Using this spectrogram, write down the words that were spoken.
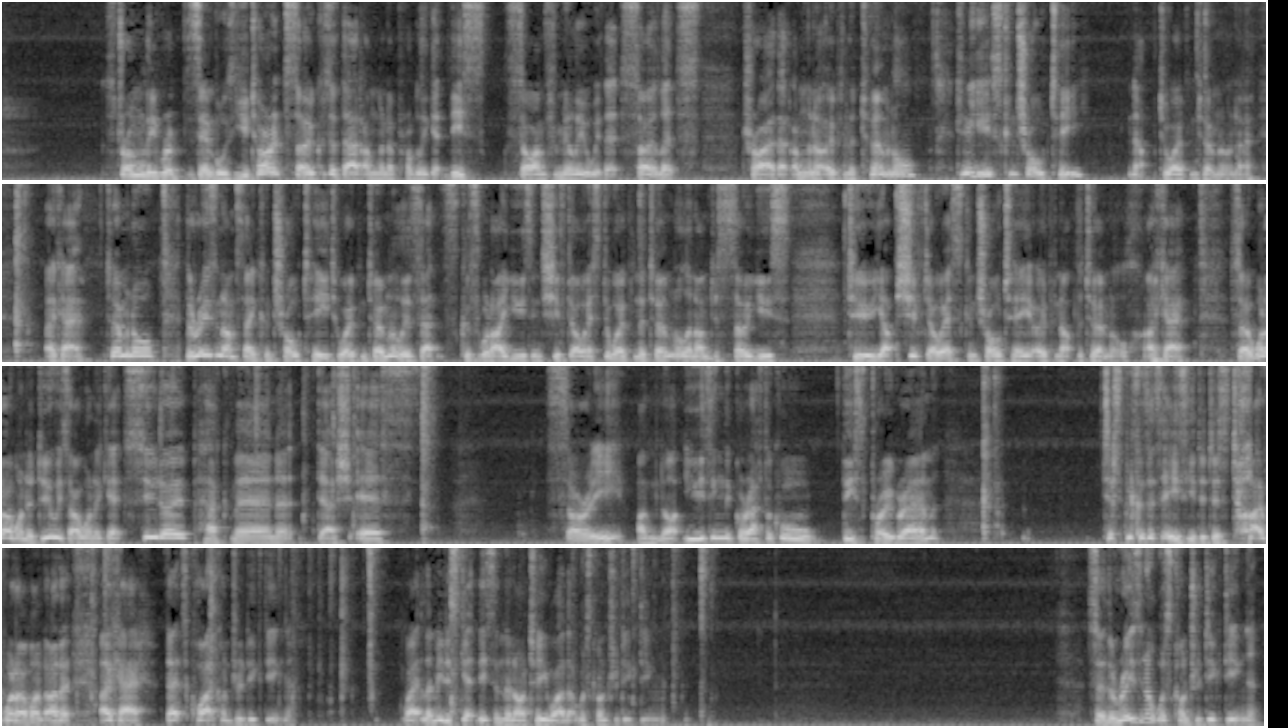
strongly resembles uTorrent, so because of that I'm going to probably get this so I'm familiar with it. So let's try that. I'm going to open the terminal. Can you use Control T? No, to open terminal, no. Okay, terminal. The reason I'm saying Control T to open terminal is that's because what I use in Shift OS to open the terminal, and I'm just so used to, yep, Shift OS, Control T, open up the terminal. Okay, so what I want to do is I want to get sudo pacman s. Sorry, I'm not using the graphical this program just because it's easy to just type what I want. I don't. Okay, that's quite contradicting. Wait, let me just get this and then I'll tell you why that was contradicting. So the reason it was contradicting...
